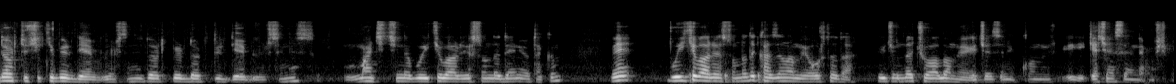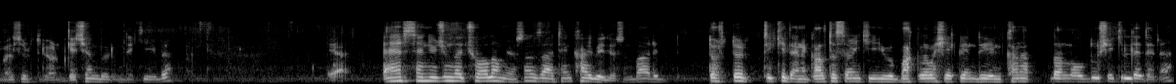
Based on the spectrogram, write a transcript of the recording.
4-3-2-1 diyebilirsiniz. 4-1-4-1 diyebilirsiniz. Maç içinde bu iki varyasyonda deniyor takım. Ve bu iki varyasyonda da kazanamıyor ortada. Hücumda çoğalamıyor geçen sene konu geçen sene demişim özür diliyorum. Geçen bölümdeki gibi. Ya, eğer sen hücumda çoğalamıyorsan zaten kaybediyorsun. Bari 4-4-2 dene Galatasaray'ınki gibi baklava şeklinde değil kanatların olduğu şekilde dene.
